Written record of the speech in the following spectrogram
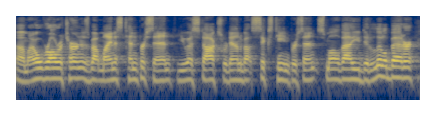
uh, my overall return is about minus 10%. US stocks were down about 16%. Small value did a little better.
